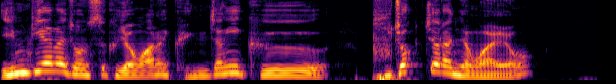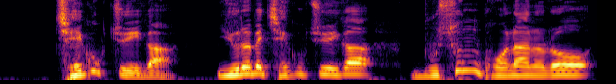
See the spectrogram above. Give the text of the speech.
인디아나 존스 그 영화는 굉장히 그 부적절한 영화예요. 제국주의가 유럽의 제국주의가 무슨 권한으로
